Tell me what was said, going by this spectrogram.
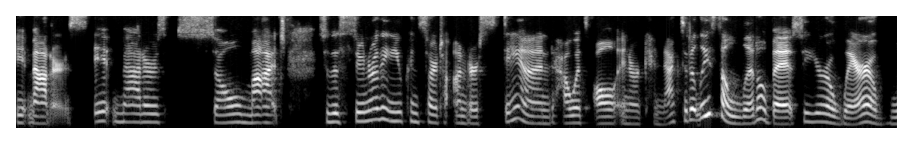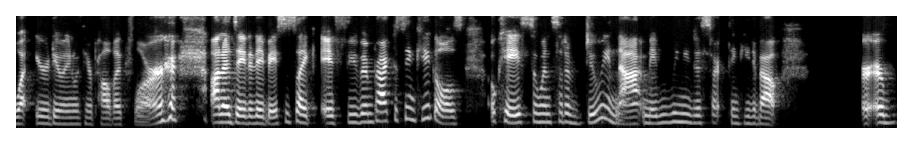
it matters. It matters so much. So the sooner that you can start to understand how it's all interconnected, at least a little bit, so you're aware of what you're doing with your pelvic floor on a day to day basis. Like if you've been practicing Kegels, okay, so instead of doing that, maybe we need to start thinking about or, or,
